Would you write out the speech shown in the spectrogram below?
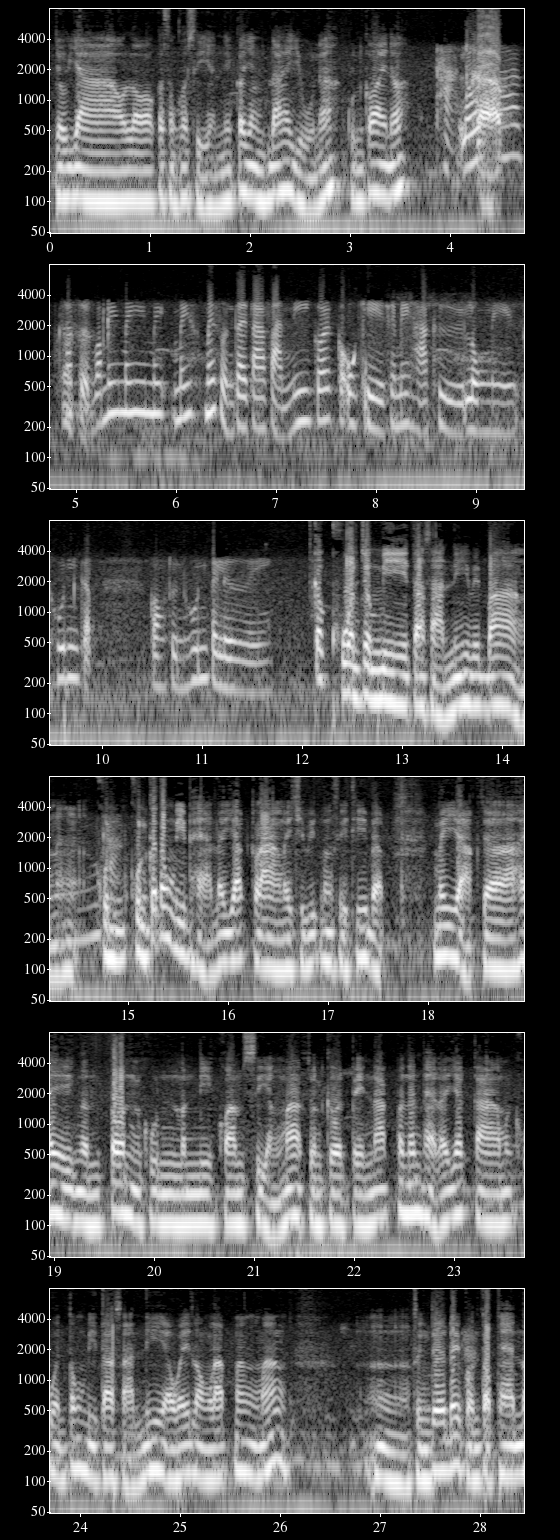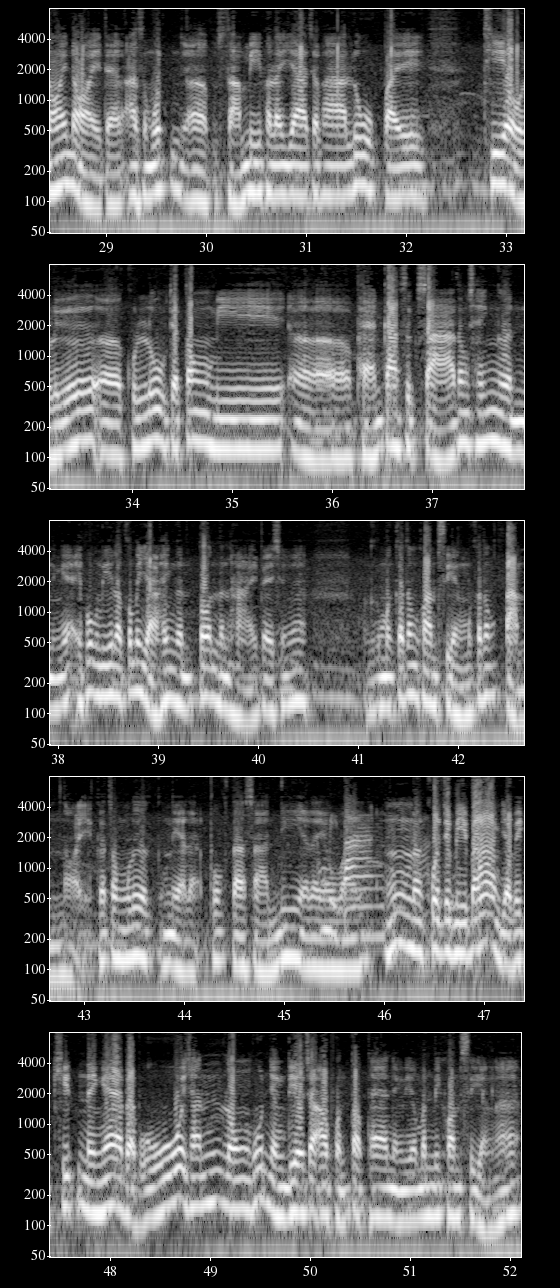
ยาวๆรอกระสงกระเสียนนี่ก็ยังได้อยู่นะ คุณก้อยเนาะค่ะแล้วครับถ้าถ้าเกิดว่าไม่ไม่ไม่ไม่ไม่ไม่สนใจตราสารหนี้ก็ก็โอเคใช่ไหมคะ คือลงในหุ้นกับกองทุนหุ้นไปเลย ก็ควรจะมีตราสารหนี้ไว้บ้างนะฮะอืมคุณค่ะคุณก็ต้องมีแผนระยะกลางในชีวิตบางสิที่แบบ ไม่อยากจะให้เงินต้นคุณมันมีความเสี่ยงมากจนเกินไปนัก เพราะฉะนั้นแผนระยะกลางมันควรต้องมีตราสารหนี้เอาไว้รองรับมั่งมั้งอืมถึงได้ได้ผลตอบแทนน้อยหน่อย แต่อาสมมติเอ่อสามีภรรยาจะพาลูกไปเที่ยวหรือเออคุณลูกจะต้องมีเอ่อแผนการศึกษาต้องใช้เงินอย่างเงี้ยไอ้พวกนี้เราก็ไม่อยากให้เงินต้นมันหายไปใช่ไหม มันก็ต้องความเสี่ยงมันก็ต้องต่ำหน่อย ก็ต้องเลือกเนี่ยแหละพวกตราสารหนี้อะไรเอาไว้ต้องมีบ้างอืมใช่ไหมคะมันควรจะมีบ้างอย่าไปคิดในแง่แบบโอ้ยฉันลงหุ้นอย่างเดียวจะเอาผลตอบแทนอย่างเดียวมันมีความเสี่ยงนะฮะ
